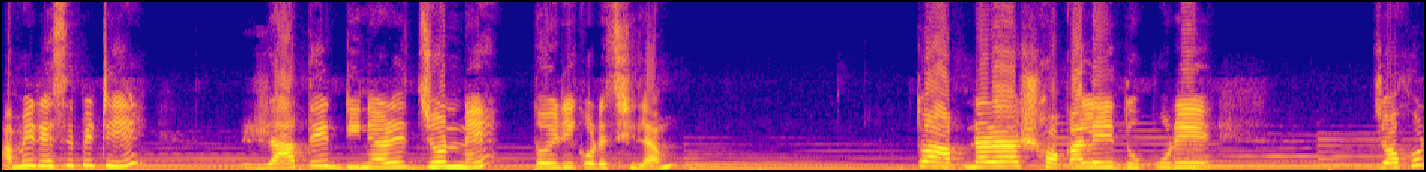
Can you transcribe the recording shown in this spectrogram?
আমি রেসিপিটি রাতের ডিনারের জন্যে তৈরি করেছিলাম। তো আপনারা সকালে, দুপুরে যখন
